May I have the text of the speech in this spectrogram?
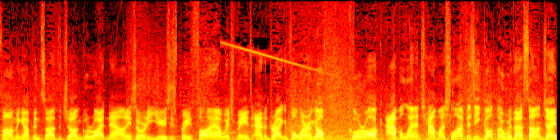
Farming up inside the jungle right now, and he's already used his breathe fire, which means and the Dragonfall wearing off. Korok, Avalanche. How much life has he got though with that Sanjay?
